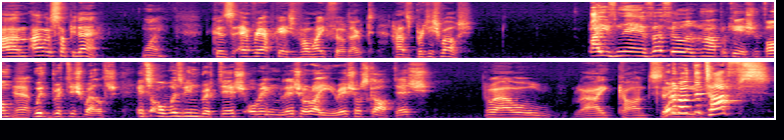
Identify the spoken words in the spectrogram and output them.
Um, I'm gonna stop you there Why? because every application form I filled out has British Welsh. I've never filled out an application form Yeah. with British Welsh. It's always been British or English or Irish or Scottish. Well, I can't say. What about the Taffs?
